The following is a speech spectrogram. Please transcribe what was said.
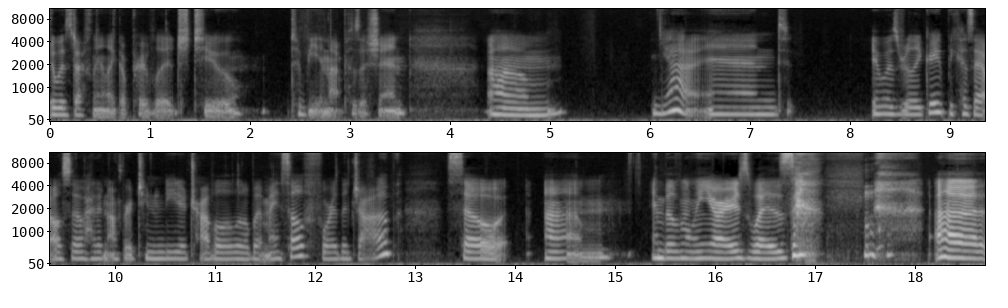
it was definitely like a privilege to to be in that position. Um yeah, and it was really great because I also had an opportunity to travel a little bit myself for the job. So, um, ambivalently yours was uh,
